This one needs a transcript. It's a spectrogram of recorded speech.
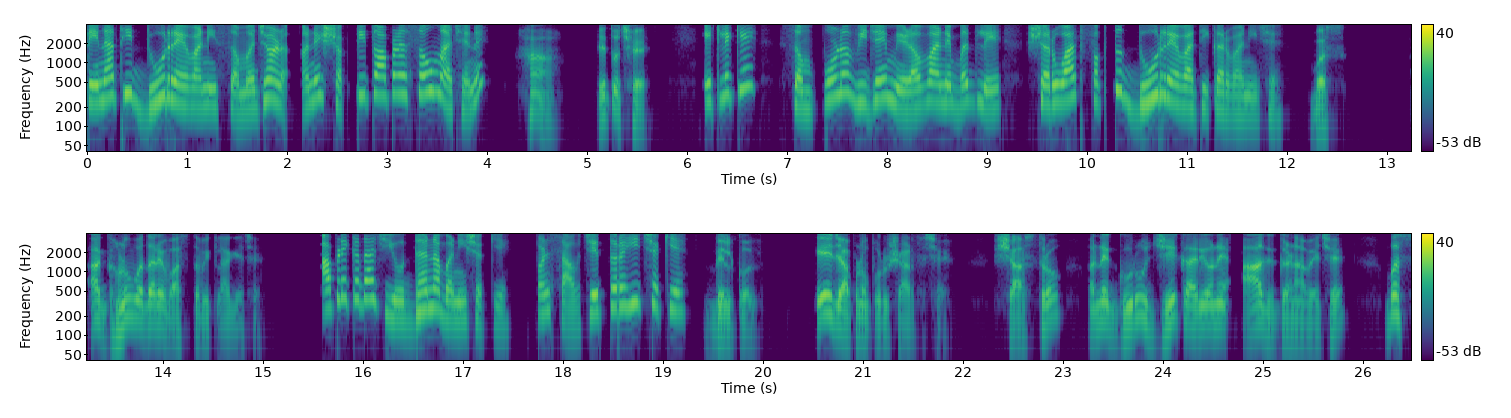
તેનાથી દૂર રહેવાની સમજણ અને શક્તિ તો આપણા સૌમાં છે ને? હા એ તો છે. એટલે કે સંપૂર્ણ વિજય મેળવવાને બદલે શરૂઆત ફક્ત દૂર રહેવાથી કરવાની છે. બસ. આ ઘણું વધારે વાસ્તવિક લાગે છે. આપણે કદાચ યોદ્ધા ના બની શકીએ પણ સાવચેત તો રહી જ શકીએ. બિલકુલ. એ જ આપણો પુરુષાર્થ છે. શાસ્ત્રો અને ગુરુ જે કાર્યોને આગ ગણાવે છે બસ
